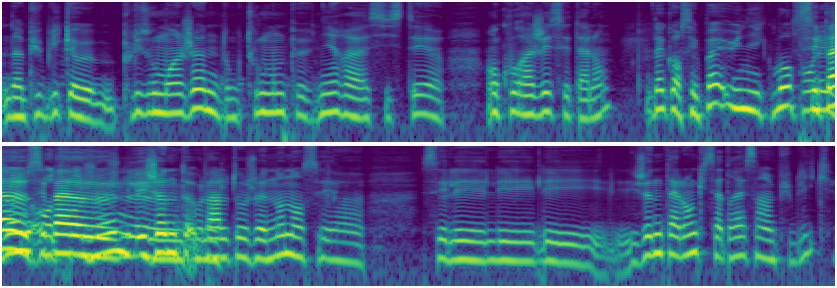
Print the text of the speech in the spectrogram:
d'un public euh, plus ou moins jeune, donc tout le monde peut venir assister, encourager ses talents. D'accord, c'est pas uniquement pour les pas, jeunes, pas, jeunes, les jeunes parlent aux jeunes. Non, non, c'est c'est les, les, les, jeunes talents qui s'adressent à un public.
